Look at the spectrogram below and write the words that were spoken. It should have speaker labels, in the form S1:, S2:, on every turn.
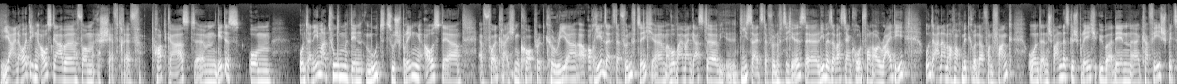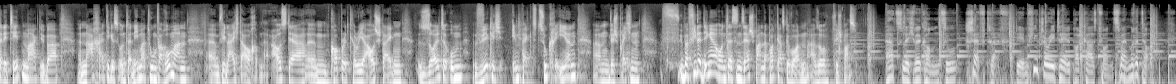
S1: Ja, in der heutigen Ausgabe vom Cheftreff Podcast ähm, geht es um Unternehmertum, den Mut zu springen aus der erfolgreichen Corporate Career, auch jenseits der 50, ähm, wobei mein Gast äh, diesseits der 50 ist, der liebe Sebastian Kroth von Alrighty, unter anderem auch noch Mitgründer von Funk und ein spannendes Gespräch über den äh, Kaffeespezialitätenmarkt, über nachhaltiges Unternehmertum, warum man äh, vielleicht auch aus der ähm, Corporate Career aussteigen sollte, um wirklich Impact zu kreieren. Ähm, wir sprechen über viele Dinge und es ist ein sehr spannender Podcast geworden. Also viel Spaß.
S2: Herzlich willkommen zu Cheftreff, dem Future Retail Podcast von Sven Ritter.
